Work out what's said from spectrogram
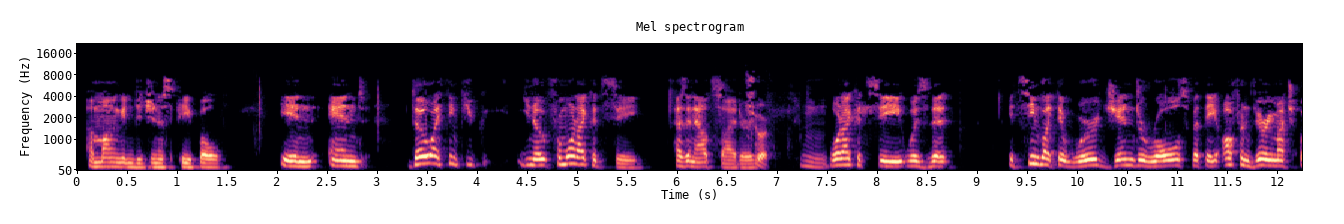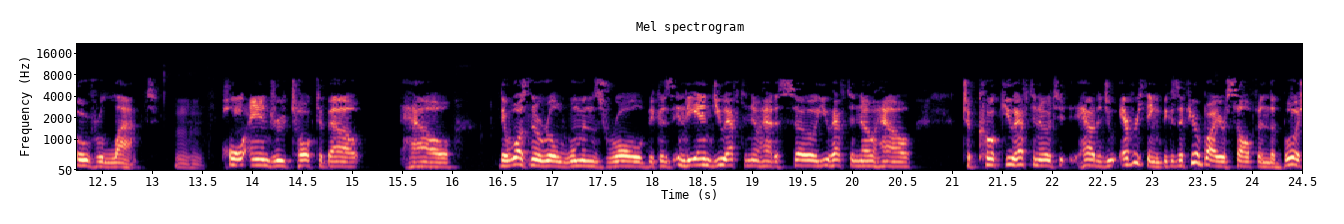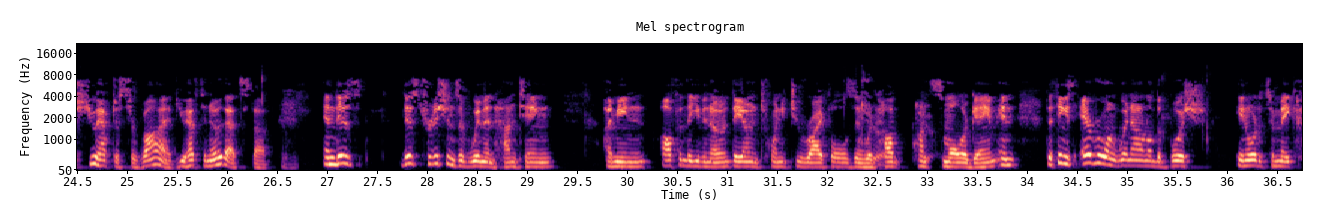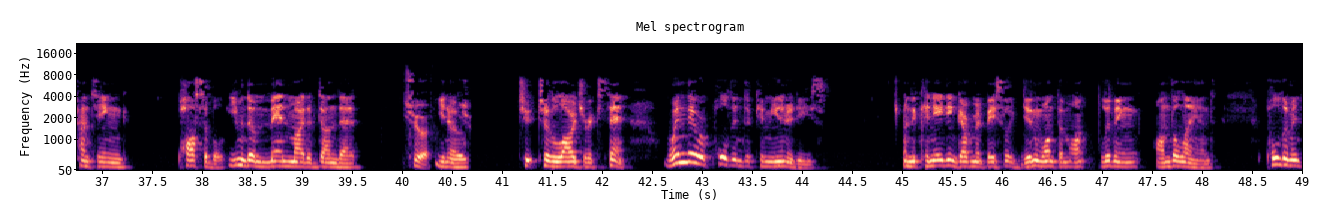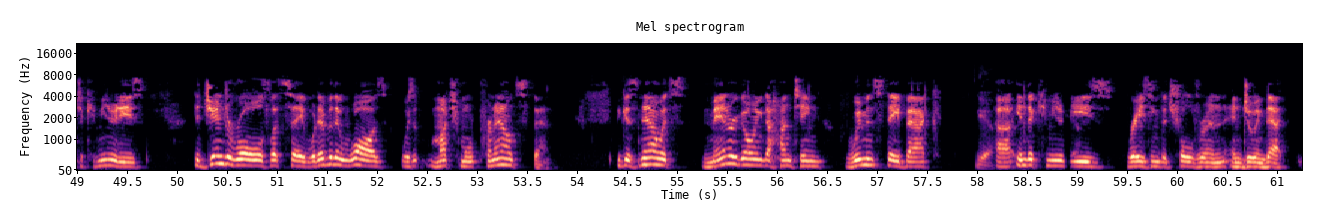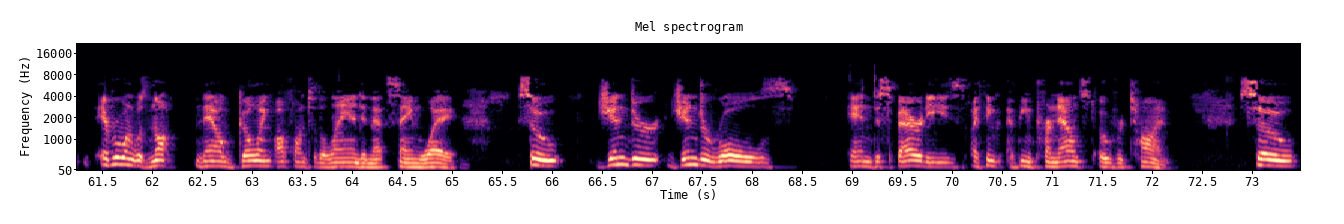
among indigenous people in, and though I think you, you know, from what I could see as an outsider, sure. Mm. what I could see was that it seemed like there were gender roles, but they often very much overlapped. Mm-hmm. Paul Andrew talked about how there was no real woman's role because in the end you have to know how to sew, you have to know how to cook, you have to know to, how to do everything because if you're by yourself in the bush, you have to survive. You have to know that stuff. Mm-hmm. And there's there's traditions of women hunting. I mean, often they even own they own 22 rifles and would hunt, hunt smaller game. And the thing is, everyone went out on the bush in order to make hunting possible, even though men might have done that. Sure. You know, to to a larger extent. When they were pulled into communities, and the Canadian government basically didn't want them on, living on the land, pulled them into communities, the gender roles, let's say, whatever there was, was much more pronounced then. Because now it's men are going to hunting, women stay back yeah. uh, in the communities, raising the children and doing that. Everyone was not now going off onto the land in that same way. So gender gender roles and disparities, I think, have been pronounced over time. So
